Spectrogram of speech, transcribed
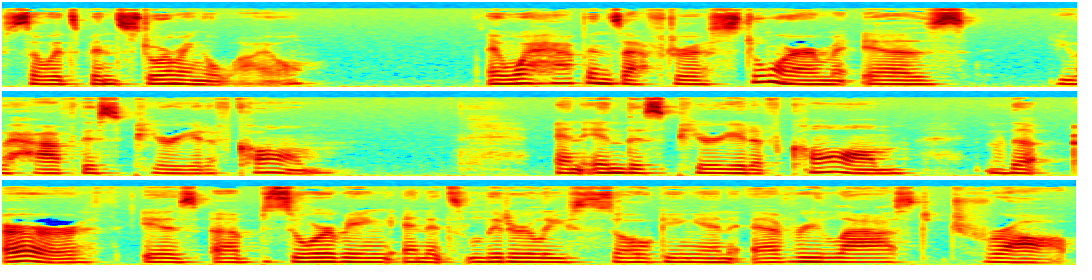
so it's been storming a while. And what happens after a storm is you have this period of calm. And in this period of calm, the earth is absorbing and it's literally soaking in every last drop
